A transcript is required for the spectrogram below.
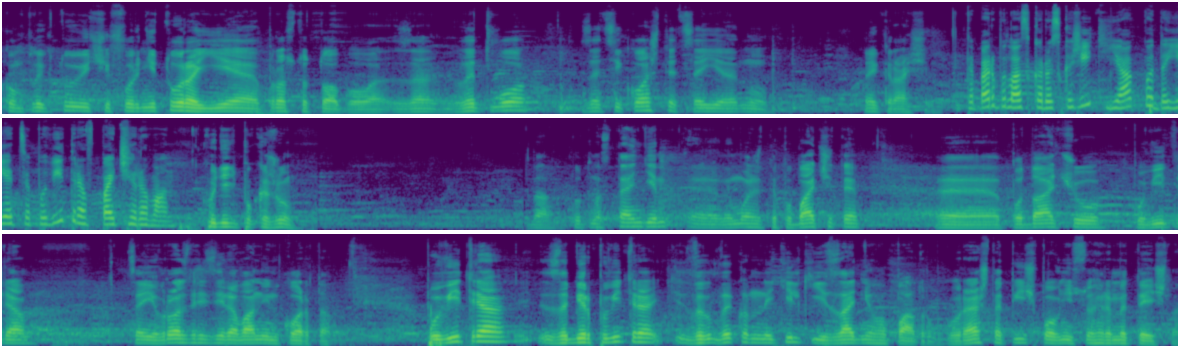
комплектуючі, фурнітура є просто топова. За Литво, за ці кошти це є ну, найкраще. Тепер, будь ласка, розкажіть, як подається повітря в печі Раван. Ходіть, покажу. Да, тут на стенді е, ви можете побачити е, подачу повітря. Це і в розрізі Раван Інкорта. Повітря, забір повітря виконаний тільки із заднього патрубку. Решта піч повністю герметична.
